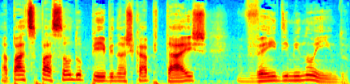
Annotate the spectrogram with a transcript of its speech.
a participação do PIB nas capitais vem diminuindo.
